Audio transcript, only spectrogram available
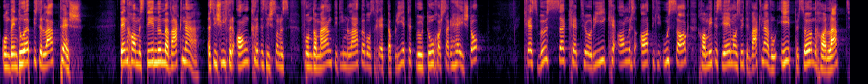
Und wenn du etwas erlebt hast, dann kann man es dir nicht mehr wegnehmen. Es ist wie verankert, es ist so ein Fundament in deinem Leben, das sich etabliert hat, weil du kannst sagen, hey, stopp. Kein Wissen, keine Theorie, keine andersartige Aussage kann mir das jemals wieder wegnehmen, weil ich persönlich erlebt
